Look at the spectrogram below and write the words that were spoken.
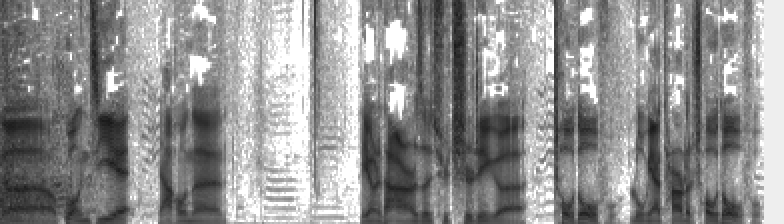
呢，逛街，然后呢，领着他儿子去吃这个臭豆腐，路边摊的臭豆腐。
